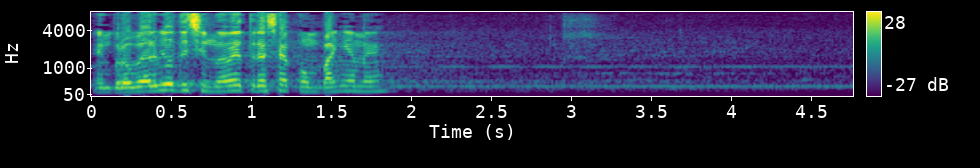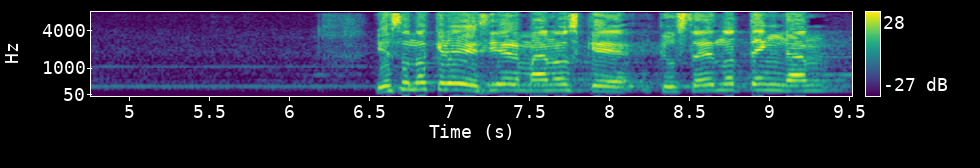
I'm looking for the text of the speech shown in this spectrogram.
En Proverbios 19:13, acompáñame. Y eso no quiere decir, hermanos, que, que ustedes no tengan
